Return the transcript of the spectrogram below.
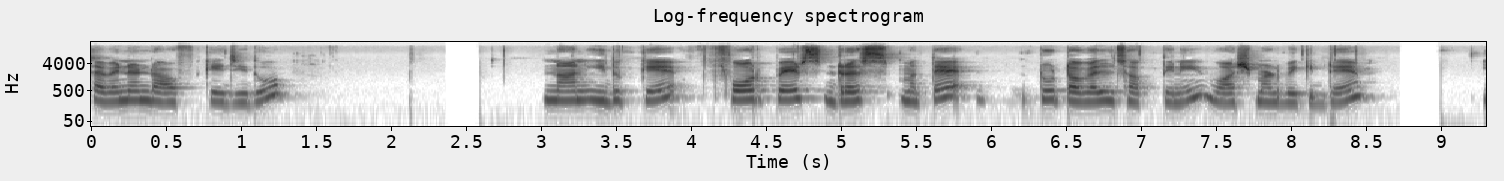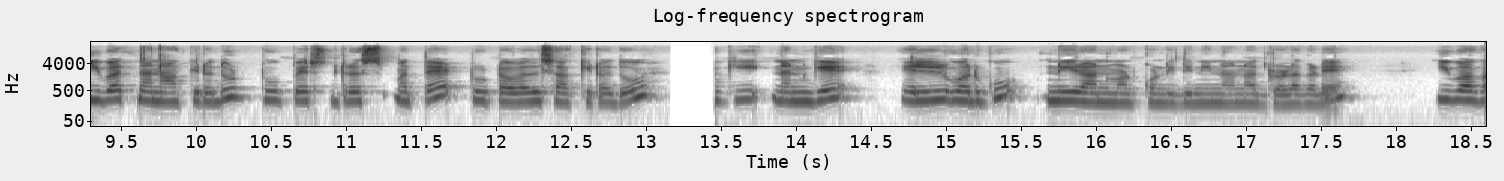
seven and half K ಜಿದು ನಾನು ಇದಕ್ಕೆ ಫೋರ್ ಪೇರ್ಸ್ ಡ್ರೆಸ್ ಮತ್ತು ಟೂ ಟವೆಲ್ಸ್ ಹಾಕ್ತೀನಿ ವಾಶ್ ಮಾಡಬೇಕಿದ್ದೆ ಇವತ್ತು ನಾನು ಹಾಕಿರೋದು ಟೂ ಪೇರ್ಸ್ ಡ್ರೆಸ್ ಮತ್ತು ಟೂ ಟವೆಲ್ಸ್ ಹಾಕಿರೋದು. ಹಾಗಾಗಿ ನನಗೆ ಎಲ್ವರೆಗೂ ನೀರು ಆನ್ ಮಾಡ್ಕೊಂಡಿದ್ದೀನಿ ನಾನು ಅದರೊಳಗಡೆ. ಇವಾಗ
